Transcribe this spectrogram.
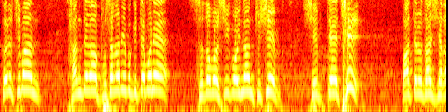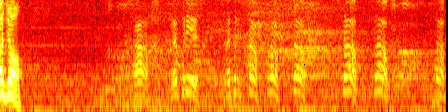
그렇지만 상대가 부상을 입었기 때문에 스톱을 씌고 있는 주심 10대 7 빠트로 다시 시작하죠. 아, 레프리, 레프리 스탑, 스탑, 스탑, 스탑, 스탑, 스탑.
